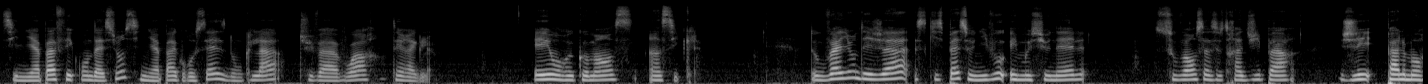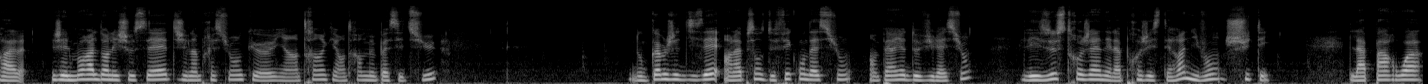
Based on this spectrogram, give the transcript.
S'il n'y a pas fécondation, s'il n'y a pas grossesse, donc là, tu vas avoir tes règles. Et on recommence un cycle. Donc voyons déjà ce qui se passe au niveau émotionnel. Souvent, ça se traduit par j'ai pas le moral. J'ai le moral dans les chaussettes, j'ai l'impression qu'il y a un train qui est en train de me passer dessus. Donc comme je disais, en l'absence de fécondation en période d'ovulation, les œstrogènes et la progestérone y vont chuter. La paroi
